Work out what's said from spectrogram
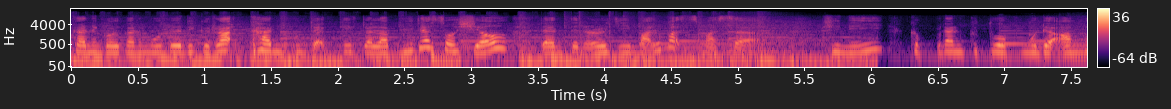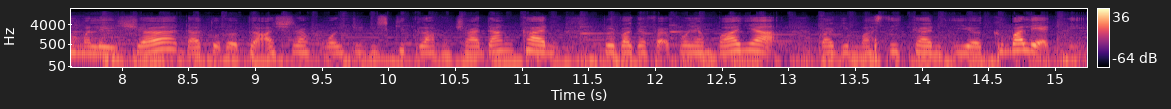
kerana golongan muda digerakkan untuk aktif dalam media sosial dan teknologi maklumat semasa. Kini, Kepimpinan Ketua Pemuda UMNO Malaysia, Datuk Dr. Ashraf Wahidudusky telah mencadangkan pelbagai platform yang banyak bagi memastikan ia kembali aktif.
